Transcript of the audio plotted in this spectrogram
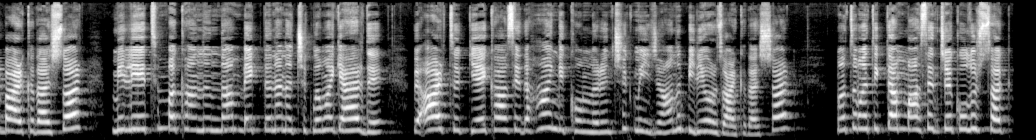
merhaba arkadaşlar. Milli Eğitim Bakanlığı'ndan beklenen açıklama geldi ve artık YKS'de hangi konuların çıkmayacağını biliyoruz arkadaşlar. Matematikten bahsedecek olursak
